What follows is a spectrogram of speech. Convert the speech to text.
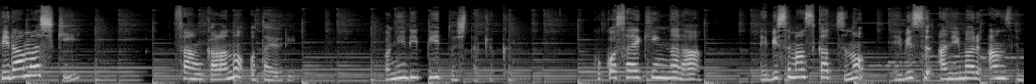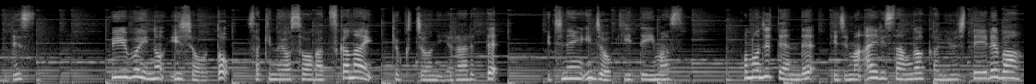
ピラマ式さんからのお便り。鬼リピートした曲。ここ最近なら、エビスマスカッツのエビスアニマルアンセムです。PV の衣装と先の予想がつかない曲調にやられて、1年以上聴いています。この時点で、木島愛理さんが加入していれば、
